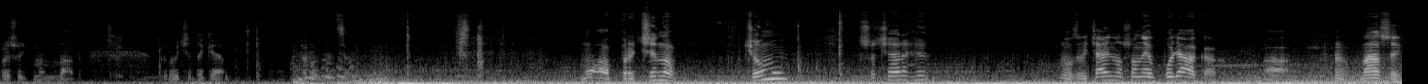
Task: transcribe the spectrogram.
пишуть мандат. Коротше, таке робиться. Ну, а причина в чому? Що черги? Ну, звичайно, що не в поляках, а в наших.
